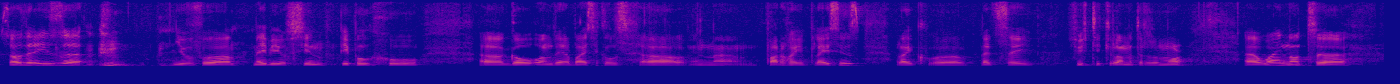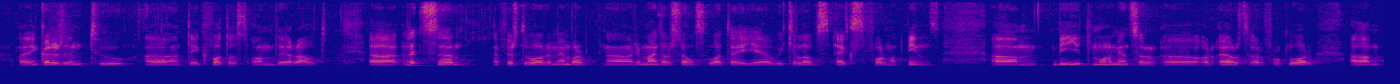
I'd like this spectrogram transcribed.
So there is, you've maybe you've seen people who uh, go on their bicycles uh, in um, faraway places, like uh, let's say 50 kilometers or more. why not encourage them to uh, take photos on their route. Uh, let's um, first of all remember, uh, remind ourselves what a Wikiloves X format means. Um, be it monuments or, or earth or folklore, um,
